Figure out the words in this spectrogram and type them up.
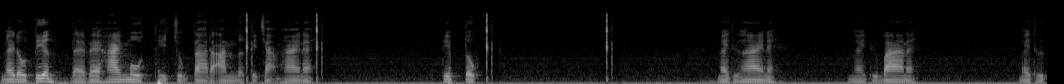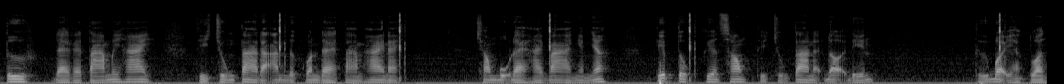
Ngày đầu tiên, đề về 21 thì chúng ta đã ăn được cái chạm 2 này. Tiếp tục. Ngày thứ hai này, ngày thứ ba này, ngày thứ tư, đề về 82 thì chúng ta đã ăn được con đề 82 này. Trong bộ đề 23 anh em nhé. Tiếp tục khiên xong thì chúng ta lại đợi đến thứ bảy hàng tuần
